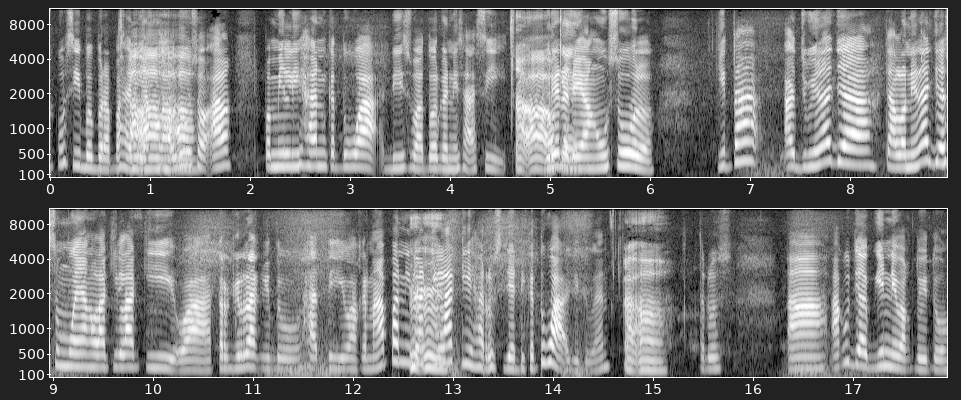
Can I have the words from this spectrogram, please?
aku sih beberapa hari Ah, yang ah, lalu ah. soal pemilihan ketua di suatu organisasi. Ah, ah, Kemudian oke. ada yang usul. Kita ajuin aja, calonin aja semua yang laki-laki. Wah tergerak itu hati. Wah kenapa nih laki-laki harus jadi ketua gitu kan? Ah, ah. Terus ah, aku jawab gini waktu itu.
